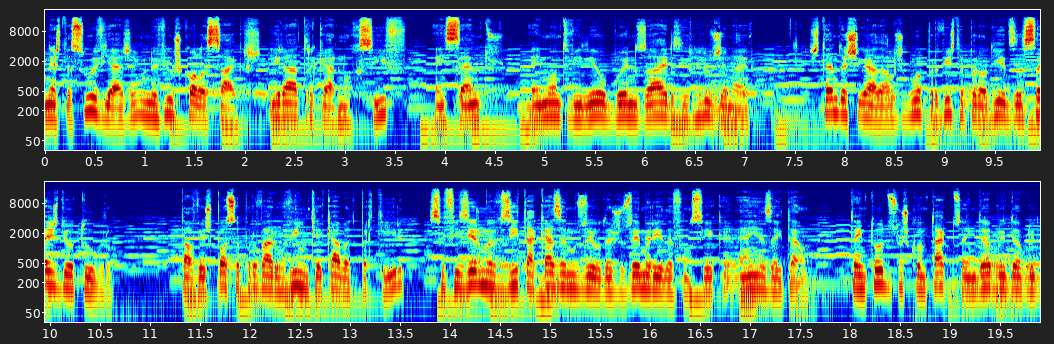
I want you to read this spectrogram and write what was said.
Nesta sua viagem, o navio Escola Sagres irá atracar no Recife, em Santos, em Montevideo, Buenos Aires e Rio de Janeiro, estando a chegada a Lisboa prevista para o dia 16 de outubro. Talvez possa provar o vinho que acaba de partir se fizer uma visita à Casa Museu da José Maria da Fonseca, em Azeitão. Tem todos os contactos em www.jmf.pt.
